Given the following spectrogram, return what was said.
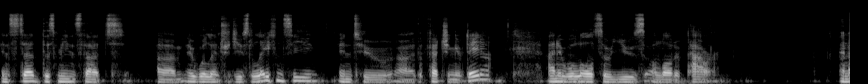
Instead, this means that um, it will introduce latency into uh, the fetching of data, and it will also use a lot of power. An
